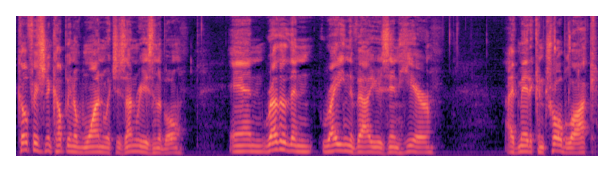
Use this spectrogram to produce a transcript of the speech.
coefficient of coupling of 1, which is unreasonable. And rather than writing the values in here, I've made a control block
